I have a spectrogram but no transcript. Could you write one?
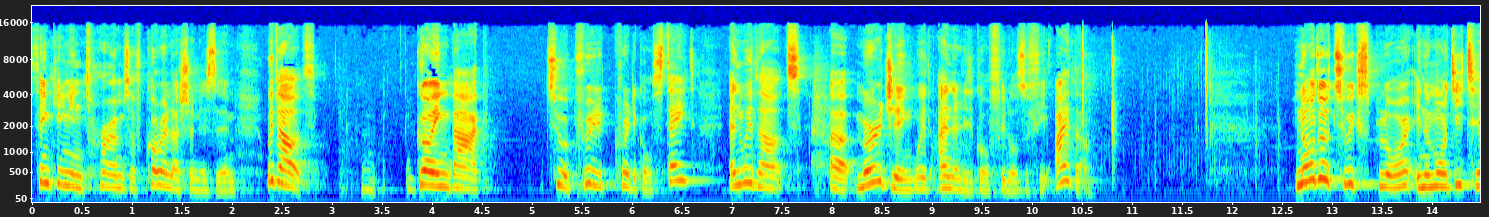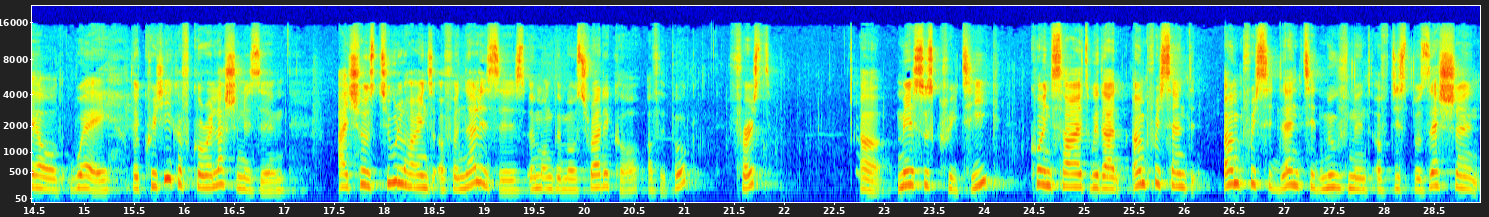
thinking in terms of correlationism without going back to a pre-critical state and without uh, merging with analytical philosophy either? In order to explore in a more detailed way the critique of correlationism, I chose two lines of analysis among the most radical of the book. First, uh, Meillassoux' critique coincides with an unprecedented, movement of dispossession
